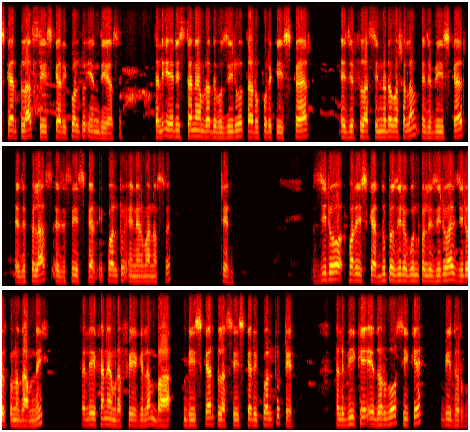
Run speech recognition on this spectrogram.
square plus C square equal to N দিয়ে আছে। তাহলে এর স্থানে আমরা দেব জিরো তার উপরে কি স্কোয়ার এই যে প্লাস চিহ্নটা বসালাম, এই যে বি স্কোয়ার এই যে প্লাস এই যে C square equal to N এর মান হচ্ছে টেন জিরো পরে স্কোয়ার দুটো জিরো গুণ করলে জিরো হয়, জিরোর কোনো দাম নেই। তাহলে এখানে আমরা পেয়ে গেলাম বা B square plus C square equal to ten তাহলে বি কে এ ধরবো সি কে বি ধরবো।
